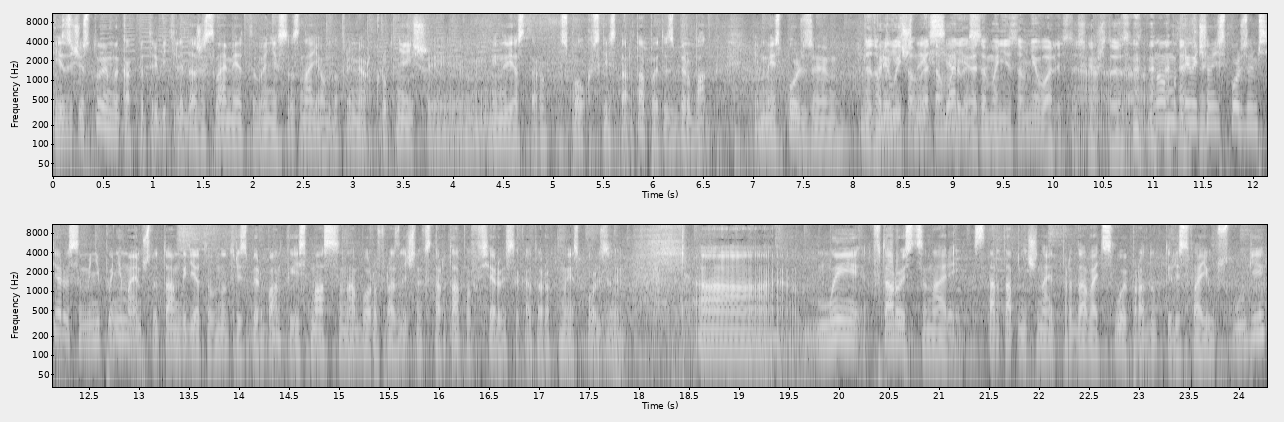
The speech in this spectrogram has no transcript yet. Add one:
и зачастую мы, как потребители, даже с вами этого не сознаем. Например, крупнейший инвестор в сколковские стартапы – это Сбербанк. И мы используем Это мы, не, привычные сом- это, мы, сервисы. это мы не сомневались, так сказать, что это... Но мы привычно используем сервисы, мы не понимаем, что там где-то внутри Сбербанка есть масса наборов различных стартапов, сервисы которых мы используем. А, Мы, второй сценарий, стартап начинает продавать свой продукт или свои услуги,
